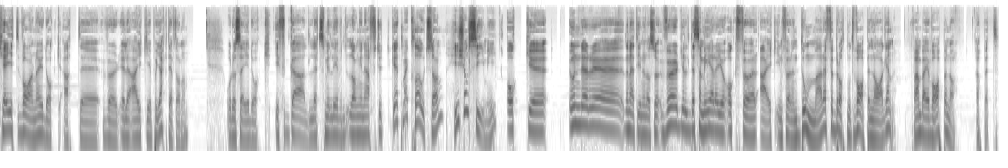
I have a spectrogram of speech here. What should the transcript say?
Kate varnar ju dock att eh, Vir- eller Ike är på jakt efter honom. Och då säger dock If God lets me live long enough to get my clothes on, he shall see me. Och eh, under eh, den här tiden då så Virgil desarmerar ju och för Ike inför en domare för brott mot vapenlagen. För han bär ju vapen då, öppet.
